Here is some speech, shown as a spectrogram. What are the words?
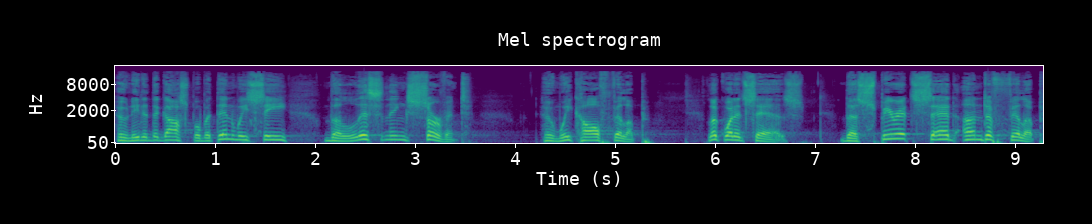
who needed the gospel. But then we see the listening servant whom we call Philip. Look what it says. The Spirit said unto Philip,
